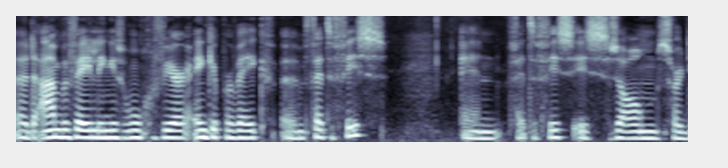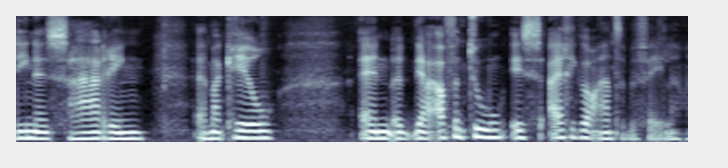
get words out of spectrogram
Uh, de aanbeveling is ongeveer één keer per week uh, vette vis. En vette vis is zalm, sardines, haring, uh, makreel. En ja, af en toe is eigenlijk wel aan te bevelen.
